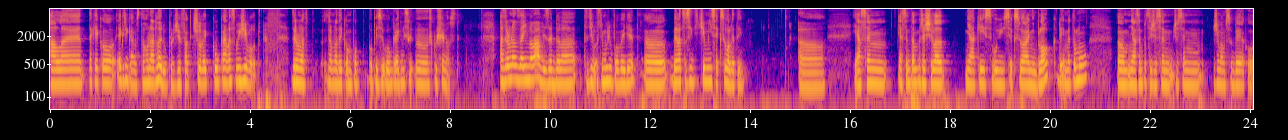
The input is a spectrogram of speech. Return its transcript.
ale tak jako, jak říkám, z toho nadhledu, protože fakt člověk kouká na svůj život. Zrovna, zrovna teď popisuju konkrétní uh, zkušenost. A zrovna zajímavá vize byla, to ti vlastně můžu povědět, uh, byla co se týče mý sexuality. Uh, já, jsem, já jsem tam řešila nějaký svůj sexuální blok, dejme tomu. Um, měla jsem pocit, že, jsem, že, jsem, že mám v sobě jako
